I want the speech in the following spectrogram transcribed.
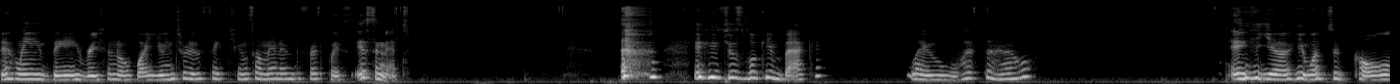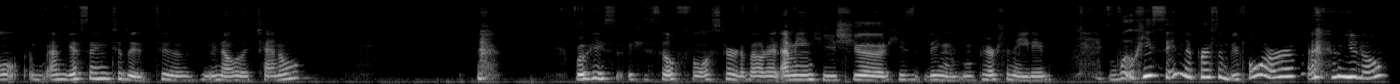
definitely the reason of why you introduced fake Chainsaw Man in the first place isn't it? And he's just looking back like what the hell and yeah, he wants to call. I'm guessing to the to you know the channel. Bro, he's he's so flustered about it. I mean, he should. He's being impersonated. Well, he's seen the person before, you know,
